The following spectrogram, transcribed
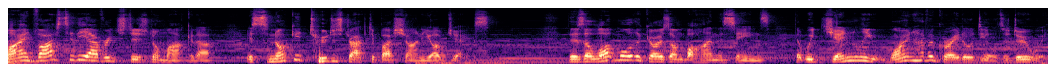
My advice to the average digital marketer is to not get too distracted by shiny objects. There's a lot more that goes on behind the scenes that we generally won't have a great ordeal to do with.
